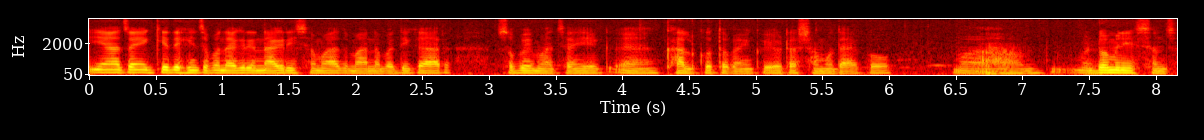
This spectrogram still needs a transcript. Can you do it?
यहाँ चाहिँ के देखिन्छ भन्दाखेरि नागरिक समाज मानवाधिकार सबैमा चाहिँ एक खालको तपाईँको एउटा समुदायको डोमिनेसन छ।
